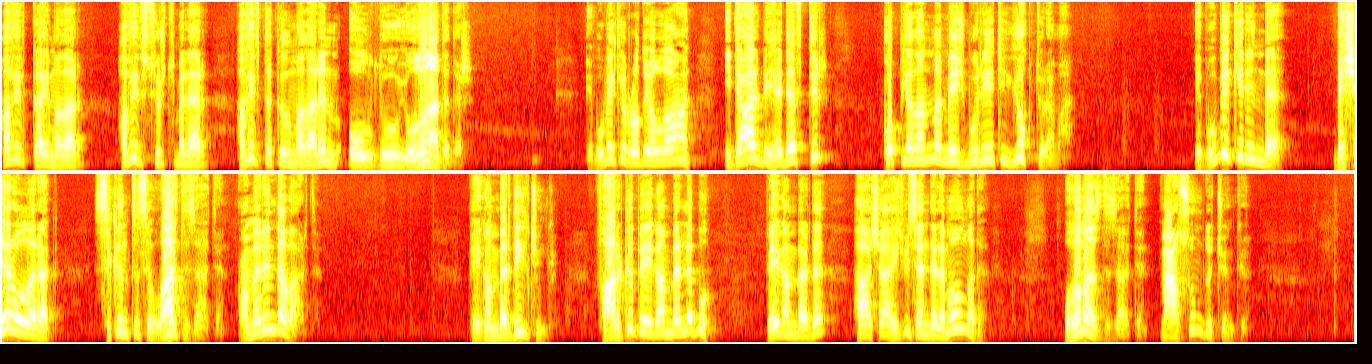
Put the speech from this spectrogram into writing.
hafif kaymalar, hafif sürtmeler, hafif takılmaların olduğu yolun adıdır. Ebu Bekir radıyallahu anh ideal bir hedeftir. Kopyalanma mecburiyeti yoktur ama. Ebu Bekir'in de beşer olarak sıkıntısı vardı zaten. Ömer'in de vardı. Peygamber değil çünkü. Farkı peygamberle bu. Peygamberde haşa hiçbir sendeleme olmadı. Olamazdı zaten. Masumdu çünkü.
